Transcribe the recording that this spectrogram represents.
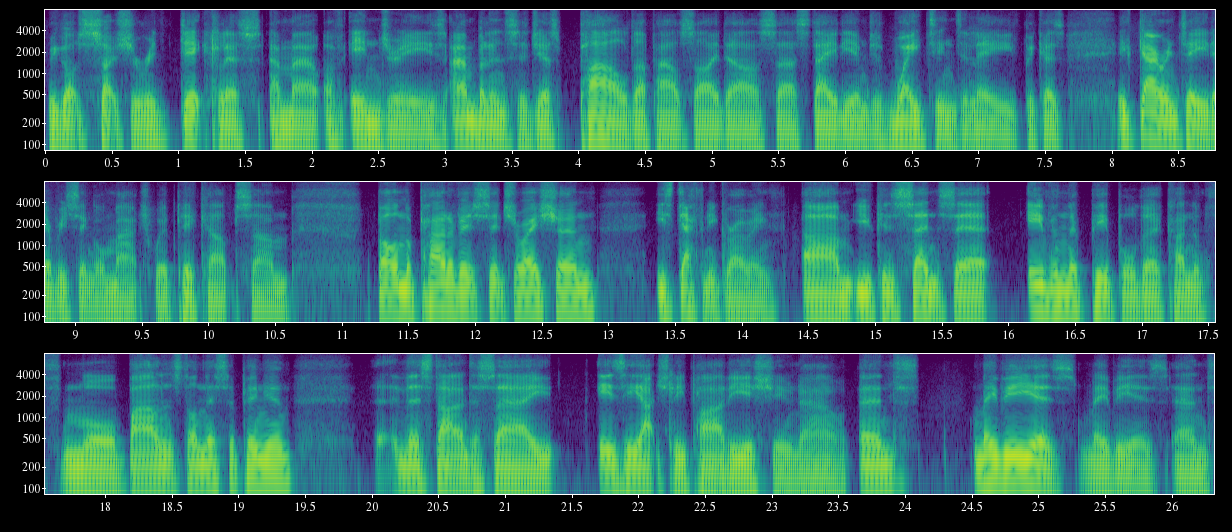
We got such a ridiculous amount of injuries. Ambulances just piled up outside our uh, stadium, just waiting to leave because it's guaranteed every single match we'll pick up some. But on the Paunovic situation, he's definitely growing. Um, you can sense it. Even the people that are kind of more balanced on this opinion, they're starting to say, is he actually part of the issue now? And maybe he is. Maybe he is. And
